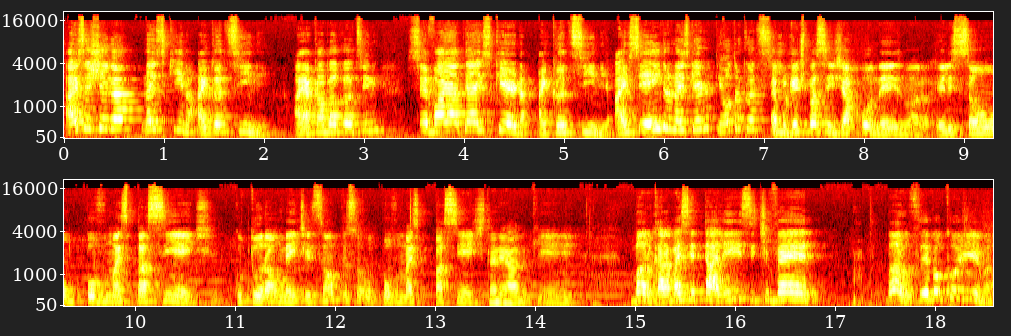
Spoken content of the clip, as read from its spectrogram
Aí você chega na esquina, aí cutscene. Aí acaba a cutscene, você vai até a esquerda, aí cutscene. Aí você entra na esquerda, tem outra É cutscene. porque, tipo assim, japonês, mano, eles são um povo mais paciente. Culturalmente, eles são uma pessoa, o povo mais paciente, tá ligado? Que. Mano, o cara vai sentar ali se tiver. Mano, você vai o Kojima.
